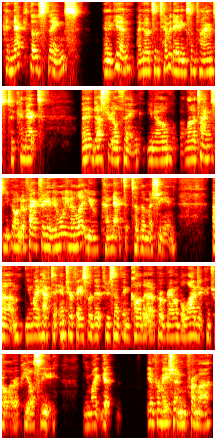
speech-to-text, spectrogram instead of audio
Connect those things. And again, I know it's intimidating sometimes to connect an industrial thing. You know, a lot of times you go into a factory, they won't even let you connect to the machine. Um, you might have to interface with it through something called a programmable logic controller, a PLC. You might get information from a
